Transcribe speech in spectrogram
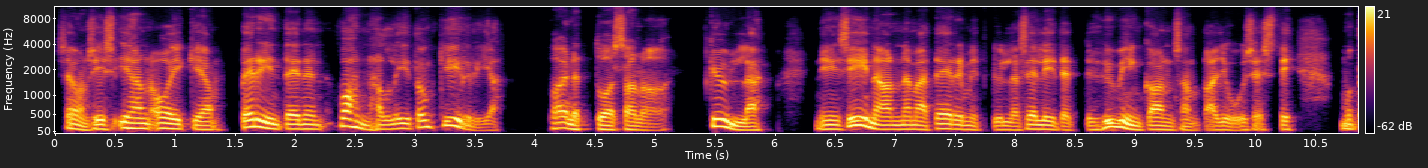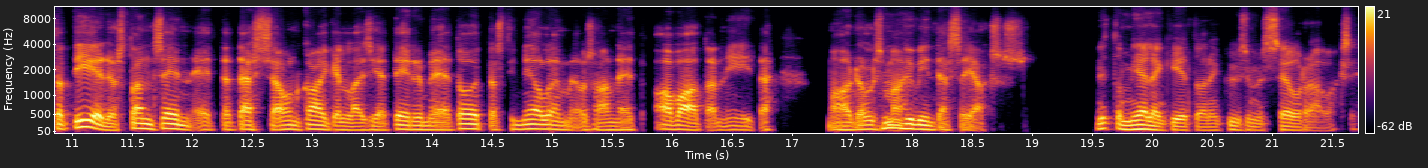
Se on siis ihan oikea perinteinen vanhan liiton kirja. Painettua sanaa. Kyllä, niin siinä on nämä termit kyllä selitetty hyvin kansantajuisesti, mutta tiedostan sen, että tässä on kaikenlaisia termejä toivottavasti me olemme osanneet avata niitä mahdollisimman hyvin tässä jaksossa. Nyt on mielenkiintoinen kysymys seuraavaksi.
